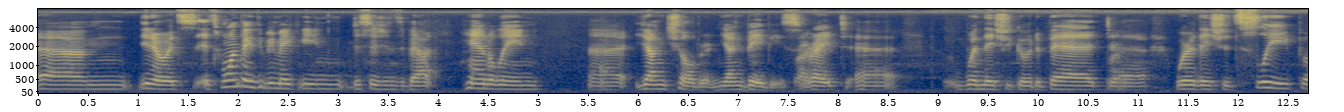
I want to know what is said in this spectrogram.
Um, you know, it's it's one thing to be making decisions about handling uh, young children, young babies, right? Right. Uh, when they should go to bed, Right. uh, where they should sleep, uh,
